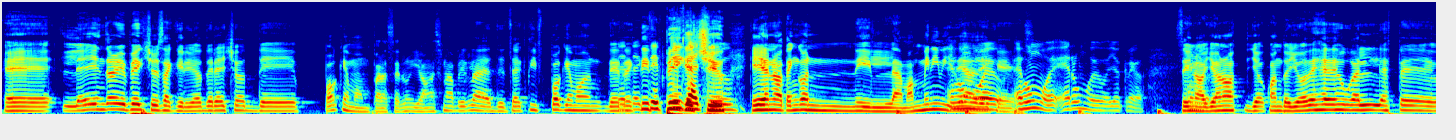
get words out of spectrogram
Eh, Legendary Pictures adquirió derechos de Pokémon para hacer un, y van a hacer una película de Detective Pokémon, Detective, Detective Pikachu, Pikachu. que yo no tengo ni la más mínima Es idea un de qué es un jue- era un juego, yo creo. Sí, no, eh, yo no, yo cuando yo dejé de jugar este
